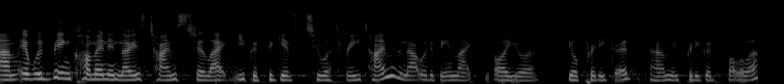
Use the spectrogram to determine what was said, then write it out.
Um, it would have been common in those times to like you could forgive two or three times, and that would have been like, oh, you're you're pretty good, um, you're pretty good follower,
